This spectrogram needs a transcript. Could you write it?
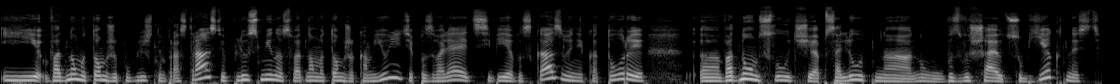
и в одном и том же публичном пространстве, плюс-минус в одном и том же комьюнити, позволяет себе высказывания, которые э, в одном случае абсолютно ну, возвышают субъектность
